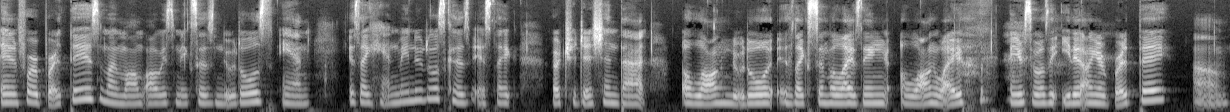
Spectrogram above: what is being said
and for birthdays, my mom always makes us noodles, and it's like handmade noodles because it's like a tradition that a long noodle is like symbolizing a long life, and you're supposed to eat it on your birthday. Um,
